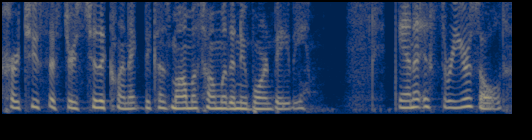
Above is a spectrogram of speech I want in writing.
her two sisters to the clinic because mom was home with a newborn baby. Anna is three years old.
